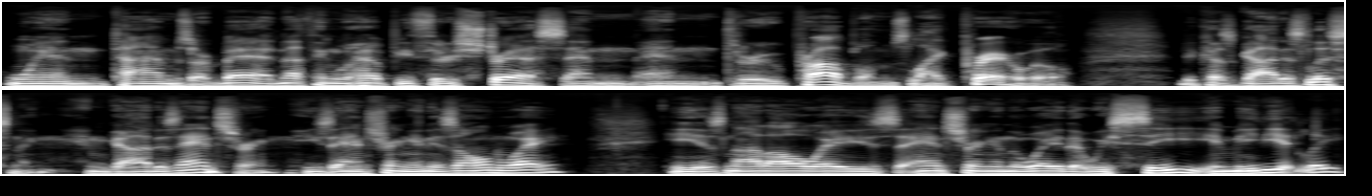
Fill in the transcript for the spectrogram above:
when times are bad. Nothing will help you through stress and, and through problems like prayer will, because God is listening and God is answering. He's answering in His own way. He is not always answering in the way that we see immediately.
